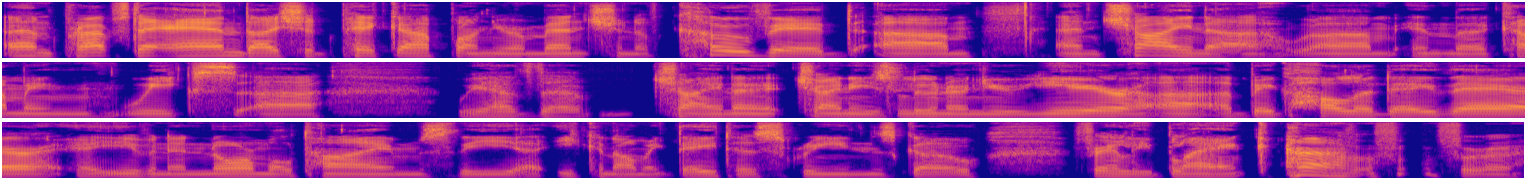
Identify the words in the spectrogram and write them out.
And perhaps to end, I should pick up on your mention of COVID um, and China um, in the coming weeks. Uh, we have the China Chinese Lunar New Year, uh, a big holiday there. Even in normal times, the uh, economic data screens go fairly blank for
